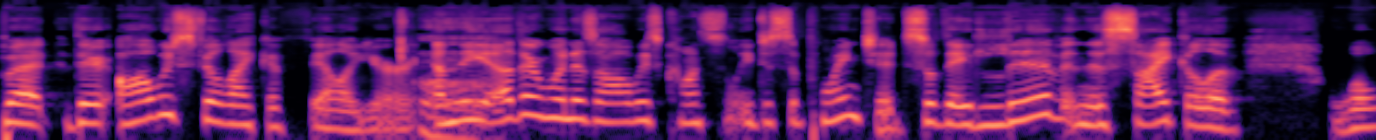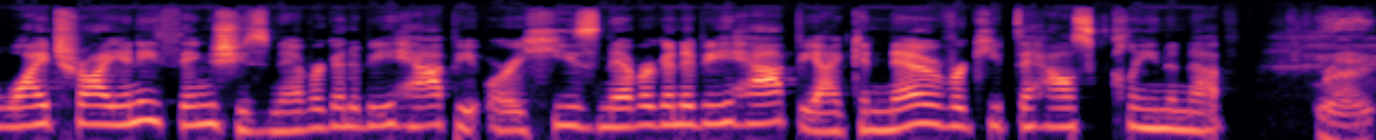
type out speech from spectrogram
but they always feel like a failure, and the Oh. other one is always constantly disappointed. So they live in this cycle of, well, why try anything? She's never going to be happy, or he's never going to be happy. I can never keep the house clean enough, Right.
